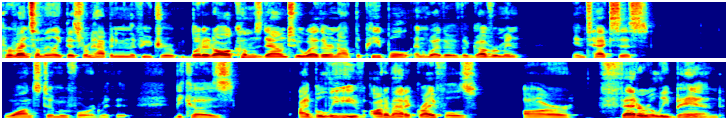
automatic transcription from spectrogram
prevent something like this from happening in the future. But it all comes down to whether or not the people and whether the government in Texas wants to move forward with it. Because I believe automatic rifles are federally banned,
